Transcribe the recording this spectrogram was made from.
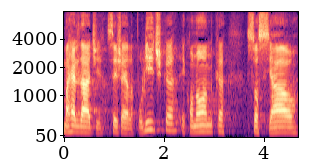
uma realidade, seja ela política, econômica, social,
